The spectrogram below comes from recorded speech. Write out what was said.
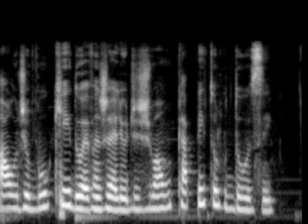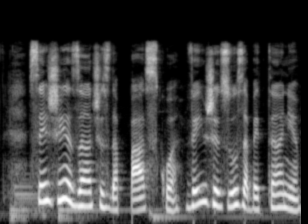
Audiobook do Evangelho de João, capítulo 12. Seis dias antes da Páscoa, veio Jesus a Betânia,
